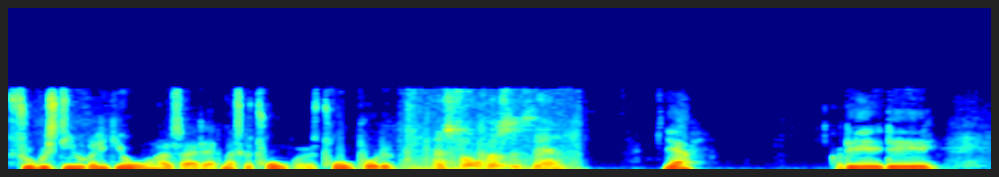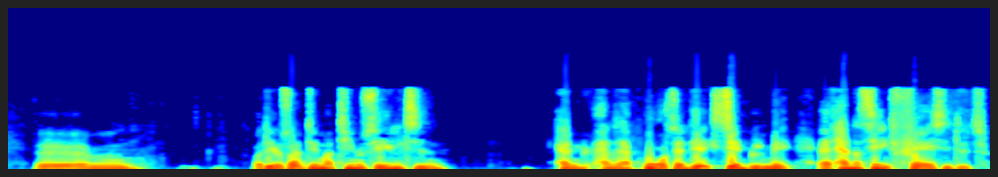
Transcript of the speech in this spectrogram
suggestiv religion, altså at, at man skal tro, øh, tro på det. Man skal tro på sig selv. Ja. Og det, det, øhm, og det er jo så det, Martinus hele tiden, han, han, han bruger selv det her eksempel med, at han har set facitet.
